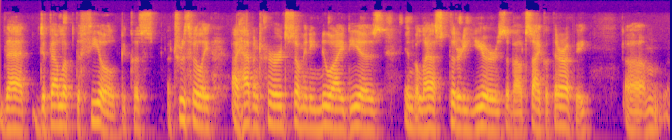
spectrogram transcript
that develop the field because uh, truthfully, I haven't heard so many new ideas in the last 30 years about psychotherapy. Um,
